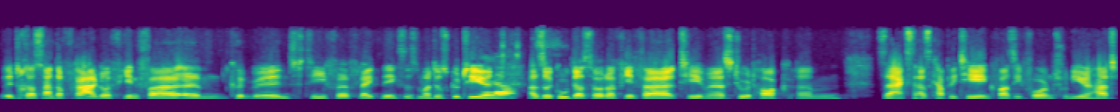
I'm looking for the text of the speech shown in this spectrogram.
Interessante Frage. Auf jeden Fall ähm, könnten wir ins Tiefe vielleicht nächstes Mal diskutieren. Ja. Also gut, dass du auf jeden Fall Thema Stuart Hawk ähm, sagst, als Kapitän quasi vor dem Turnier hat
